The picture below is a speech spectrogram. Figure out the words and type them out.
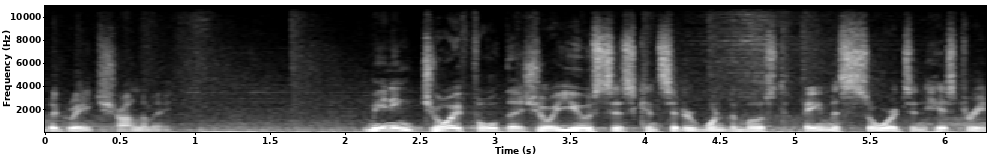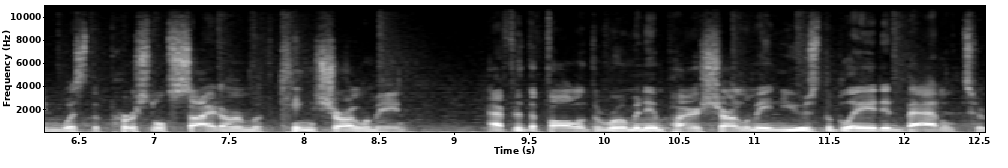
the great Charlemagne. Meaning joyful, the Joyeuse is considered one of the most famous swords in history and was the personal sidearm of King Charlemagne. After the fall of the Roman Empire, Charlemagne used the blade in battle to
